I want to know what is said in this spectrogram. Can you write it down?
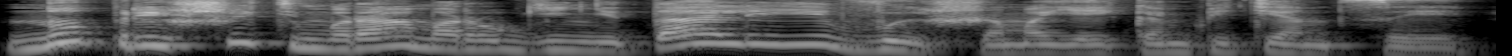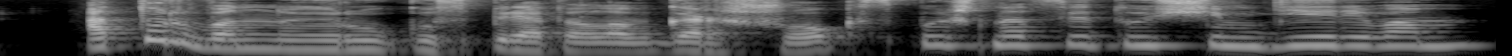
но пришить мрамору гениталии выше моей компетенции. Оторванную руку спрятала в горшок с пышно цветущим деревом,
